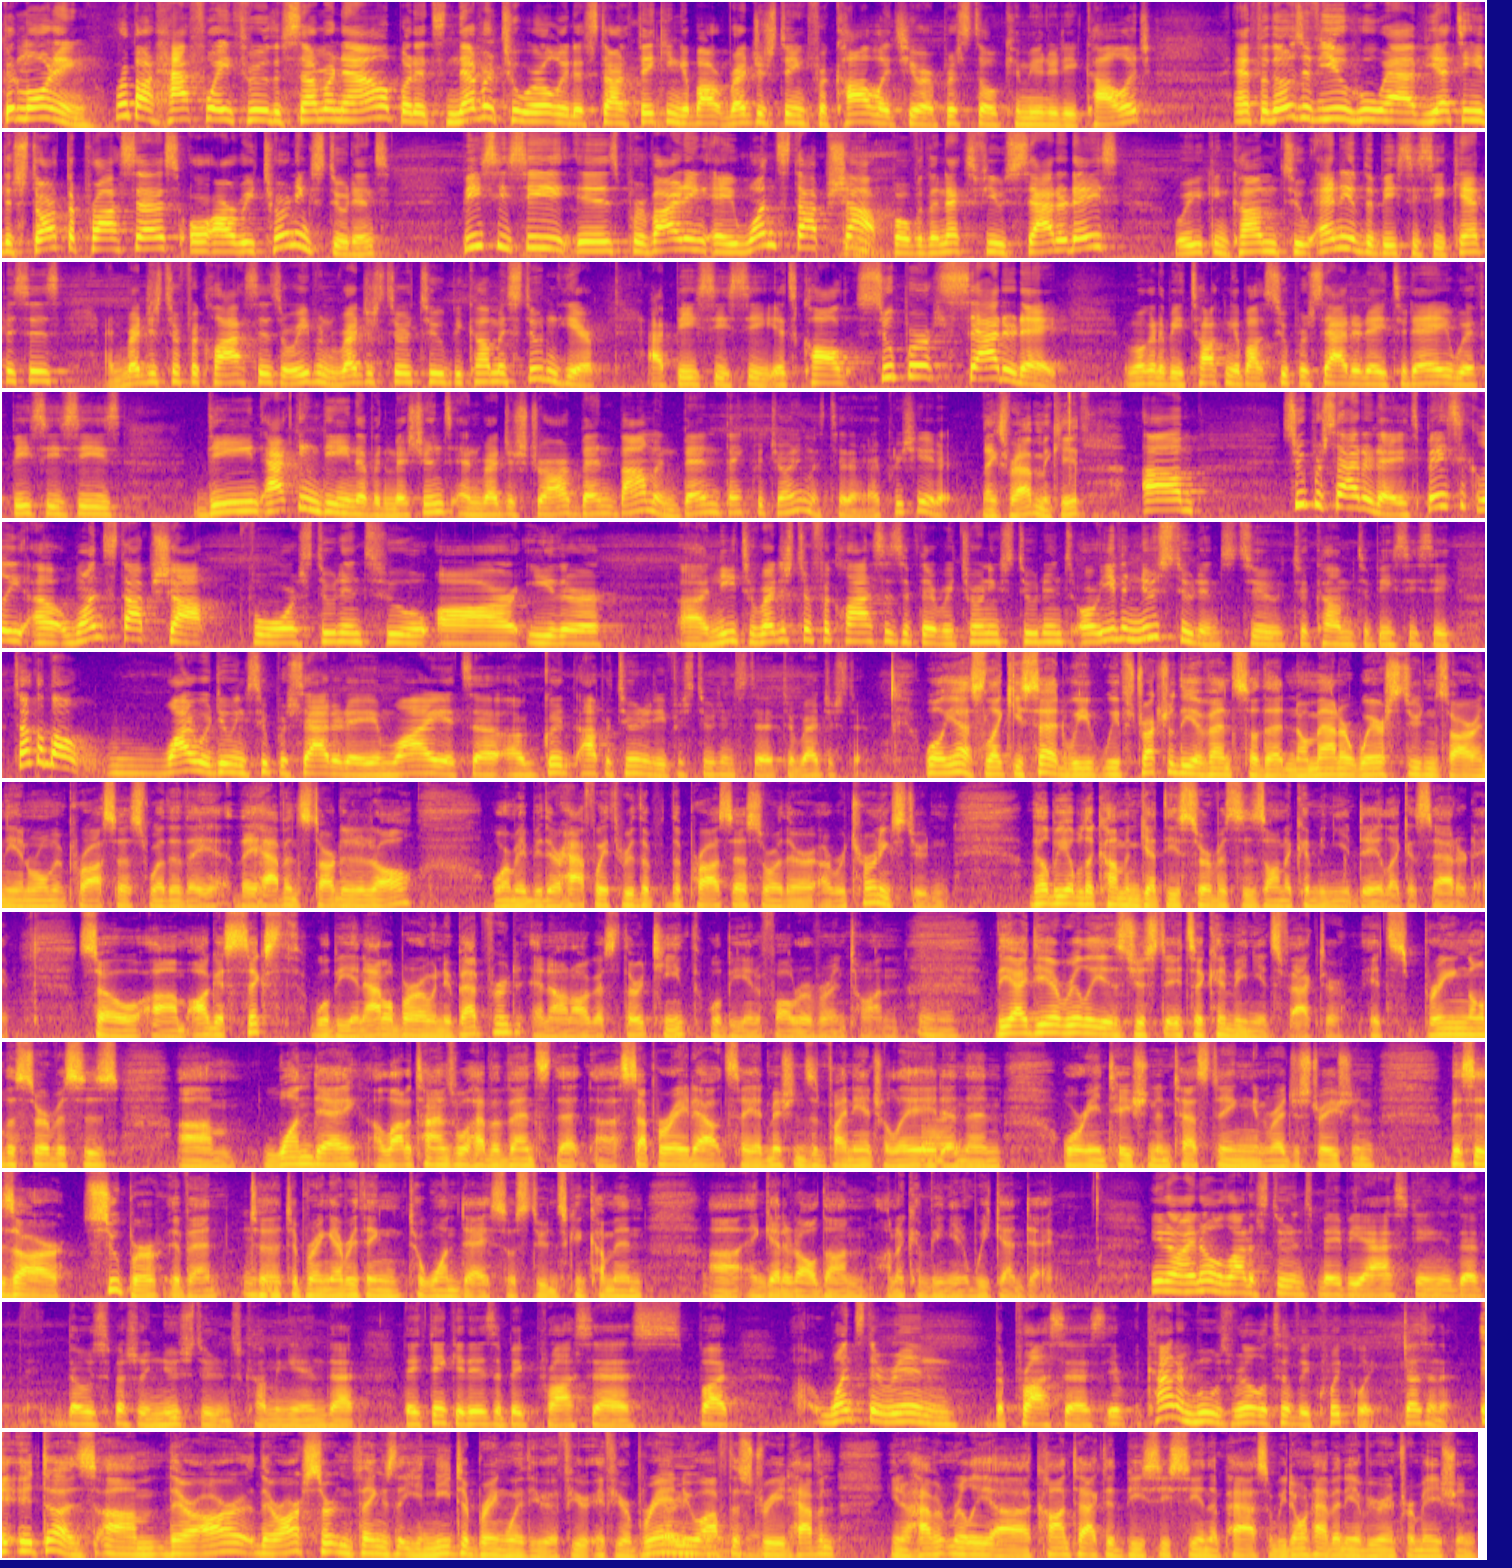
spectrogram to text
Good morning. We're about halfway through the summer now, but it's never too early to start thinking about registering for college here at Bristol Community College. And for those of you who have yet to either start the process or are returning students, BCC is providing a one-stop shop over the next few Saturdays where you can come to any of the BCC campuses and register for classes or even register to become a student here at BCC. It's called Super Saturday. And we're going to be talking about Super Saturday today with BCC's Dean, Acting Dean of Admissions and Registrar Ben Bauman. Ben, thanks for joining us today. I appreciate it. Thanks for having me, Keith. Um, Super Saturday, it's basically a one-stop shop for students who are either uh, need to register for classes if they're returning students or even new students to, to come to BCC. Talk about why we're doing Super Saturday and why it's a, a good opportunity for students to, to register. Well, yes, like you said, we, we've structured the event so that no matter where students are in the enrollment process, whether they, they haven't started at all, or maybe they're halfway through the, the process or they're a returning student, they'll be able to come and get these services on a convenient day like a Saturday. So um, August 6th will be in Attleboro and New Bedford, and on August 13th will be in Fall River and Taunton. Mm -hmm. The idea really is just it's a convenience factor. It's bringing all the services um, one day. A lot of times we'll have events that uh, separate out, say, admissions and financial aid, right. and then orientation and testing and registration. This is our super event to, mm -hmm. to bring everything to one day so students can come in uh, and get it all done on a convenient weekend day. You know, I know a lot of students may be asking that those, especially new students coming in, that they think it is a big process, but once they're in the process, it kind of moves relatively quickly, doesn't it? It, it does. Um, there are there are certain things that you need to bring with you if you're if you're brand Very new off the yeah. street, haven't you know haven't really uh, contacted BCC in the past, and we don't have any of your information.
